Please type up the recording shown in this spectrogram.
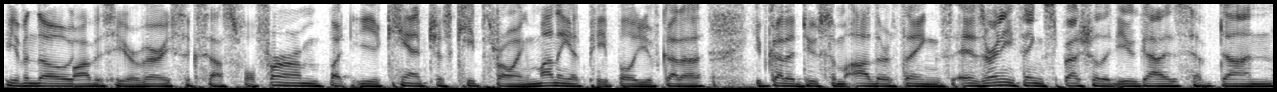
even though obviously you're a very successful firm, but you can't just keep throwing money at people. You've got to you've got to do some other things. Is there anything special that you guys have done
